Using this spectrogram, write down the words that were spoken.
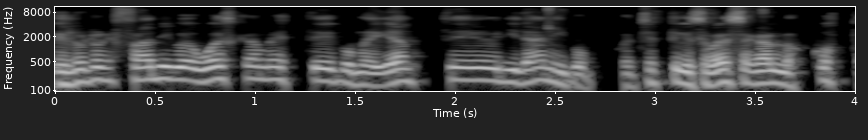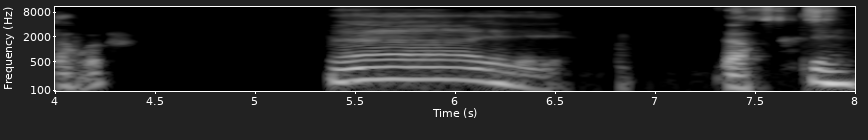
el, otro que es fanático de West Ham este comediante británico, este que se va a sacar los costas, güey. Ah, ya, Sí.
